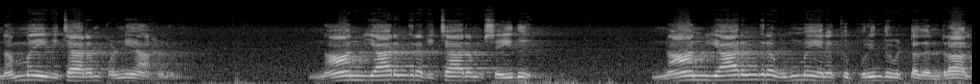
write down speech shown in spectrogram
நம்மை விசாரம் பண்ணியாகணும். நான் யாருங்கிற விசாரம் செய்து நான் யாருங்கிற உண்மை எனக்கு புரிந்து விட்டதென்றால்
